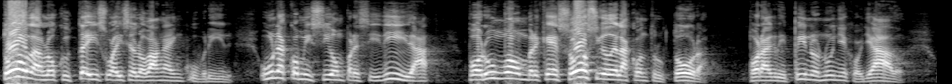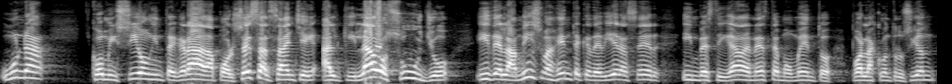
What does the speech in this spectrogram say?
todo lo que usted hizo ahí se lo van a encubrir? Una comisión presidida por un hombre que es socio de la constructora, por Agripino Núñez Collado. Una comisión integrada por César Sánchez, alquilado suyo y de la misma gente que debiera ser investigada en este momento por la construcción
